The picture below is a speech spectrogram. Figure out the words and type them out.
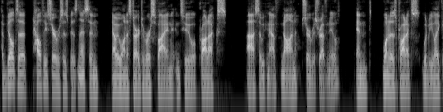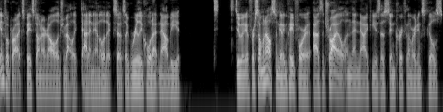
have built a healthy services business and now we want to start diversifying into products uh, so we can have non-service revenue. And one of those products would be like info products based on our knowledge about like data and analytics. So it's like really cool to now be doing it for someone else and getting paid for it as a trial. And then now I can use those same curriculum writing skills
